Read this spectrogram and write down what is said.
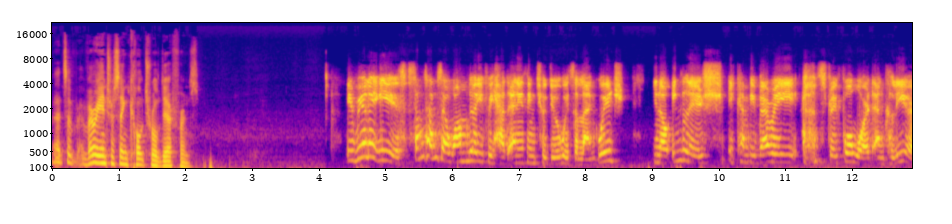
that's a very interesting cultural difference. It really is. Sometimes I wonder if we had anything to do with the language. You know, English, it can be very straightforward and clear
